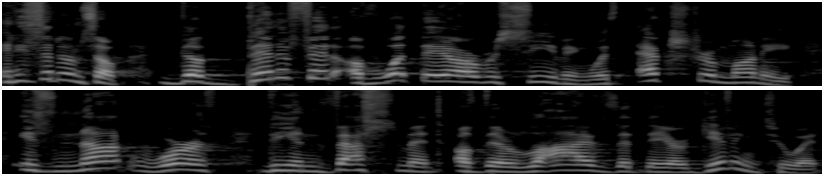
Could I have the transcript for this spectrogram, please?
And he said to himself, the benefit of what they are receiving with extra money is not worth the investment of their lives that they are giving to it.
